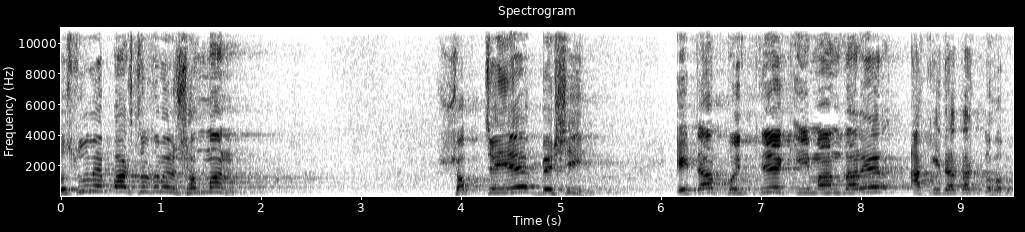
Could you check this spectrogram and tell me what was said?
রসুলের পাক সম্মান সবচেয়ে বেশি। এটা প্রত্যেক ইমানদারের আকিদা থাকতে হবে।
